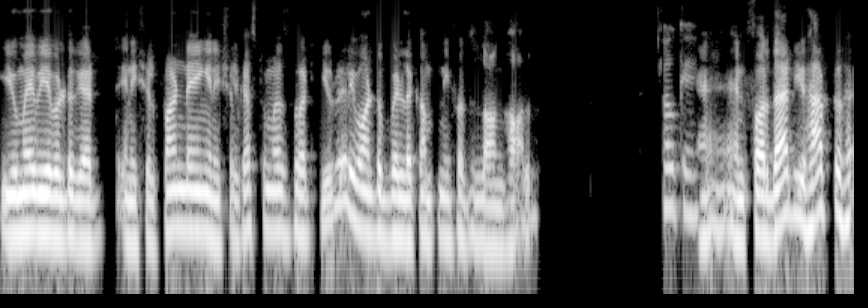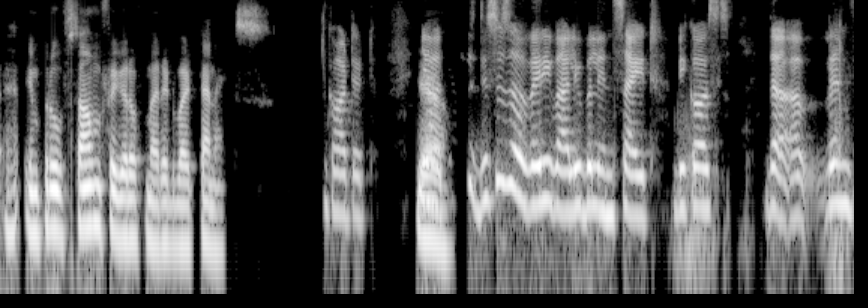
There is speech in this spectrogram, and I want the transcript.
You may be able to get initial funding initial customers but you really want to build a company for the long haul okay. And for that you have to improve some figure of merit by 10x got it. Yeah, yeah. this is a very valuable insight because the uh, when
